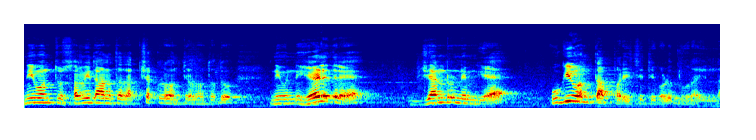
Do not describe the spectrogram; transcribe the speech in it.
ನೀವಂತೂ ಸಂವಿಧಾನದ ರಕ್ಷಕರು ಅಂತ ಹೇಳುವಂಥದ್ದು. ನೀವು ಹೇಳಿದರೆ ಜನರು ನಿಮಗೆ ಉಗಿಯುವಂಥ ಪರಿಸ್ಥಿತಿಗಳು ದೂರ ಇಲ್ಲ.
